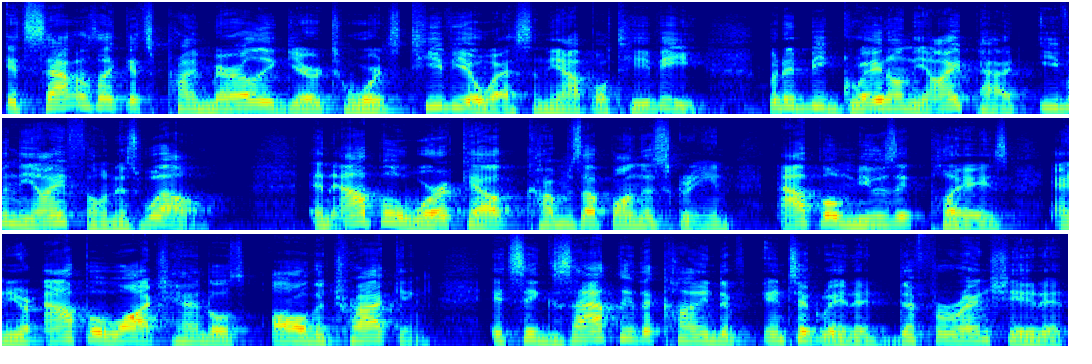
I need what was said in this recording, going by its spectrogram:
It sounds like it's primarily geared towards tvOS and the Apple TV, but it'd be great on the iPad, even the iPhone as well. An Apple workout comes up on the screen, Apple Music plays, and your Apple Watch handles all the tracking. It's exactly the kind of integrated, differentiated,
